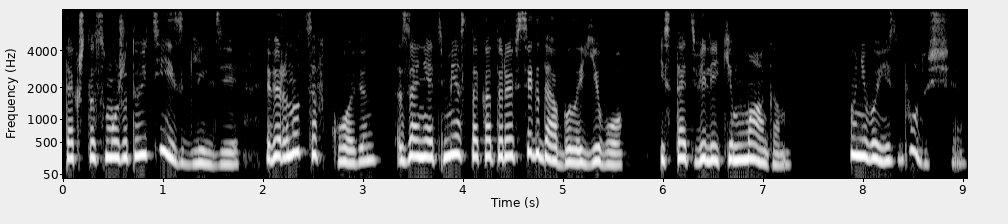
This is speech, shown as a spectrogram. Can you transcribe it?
так что сможет уйти из гильдии, вернуться в Ковен, занять место, которое всегда было его, и стать великим магом. У него есть будущее.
